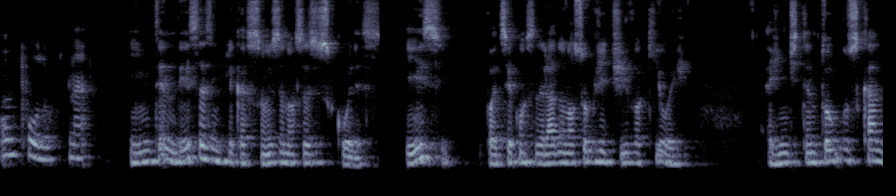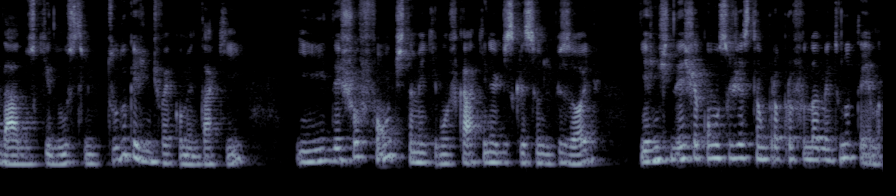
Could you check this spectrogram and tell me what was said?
um pulo, né? E entender essas implicações das nossas escolhas. Esse pode ser considerado o nosso objetivo aqui hoje. A gente tentou buscar dados que ilustrem tudo que a gente vai comentar aqui e deixou fontes também que vão ficar aqui na descrição do episódio e a gente deixa como sugestão para aprofundamento no tema.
